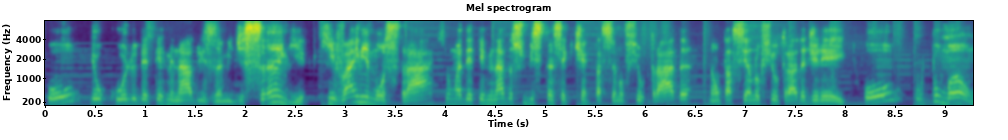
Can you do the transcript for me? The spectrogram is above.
ou eu colho determinado exame de sangue que vai me mostrar que uma determinada substância que tinha que estar sendo filtrada não está sendo filtrada direito. Ou o pulmão,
